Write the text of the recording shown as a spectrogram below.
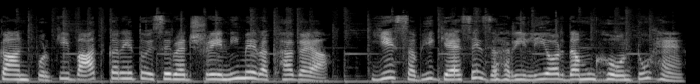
कानपुर की बात करें तो इसे रेड श्रेणी में रखा गया। ये सभी गैसें जहरीली और दम घोंटू हैं।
